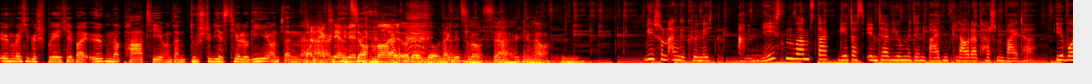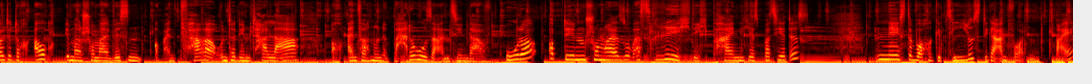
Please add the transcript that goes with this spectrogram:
irgendwelche Gespräche bei irgendeiner Party und dann du studierst Theologie und dann dann äh, erklär mir doch mal oder so. Ne? Dann geht's los, ja, ja genau. genau. Wie schon angekündigt, am nächsten Samstag geht das Interview mit den beiden Plaudertaschen weiter. Ihr wolltet doch auch immer schon mal wissen, ob ein Pfarrer unter dem Talar auch einfach nur eine Badehose anziehen darf. Oder ob denen schon mal so was richtig Peinliches passiert ist. Nächste Woche gibt's lustige Antworten bei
